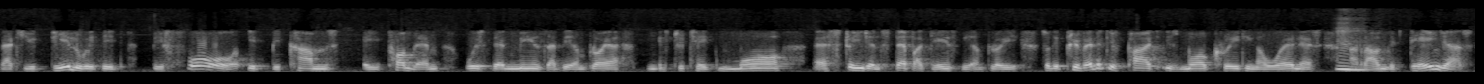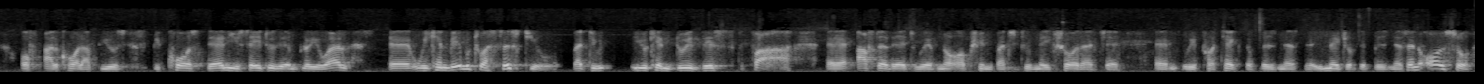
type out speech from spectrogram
that you deal with it before it becomes a problem, which then means that the employer needs to take more uh, stringent step against the employee. So the preventative part is more creating awareness around the dangers of alcohol abuse because then you say to the employee, well, uh, we can be able to assist you, but you, can do it this far. Uh, after that, we have no option but to make sure that uh, um, we protect the business, the image of the business, and also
